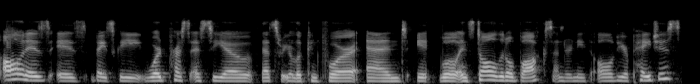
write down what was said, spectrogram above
all it is is basically WordPress SEO. That's what you're looking for, and it will install a little box underneath all of your pages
